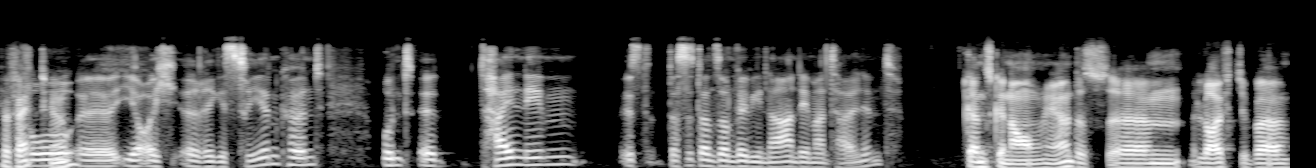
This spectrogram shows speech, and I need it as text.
perfekt, wo ja. äh, ihr euch äh, registrieren könnt und äh, teilnehmen ist, das ist dann so ein Webinar, an dem man teilnimmt. Ganz genau, ja. Das ähm, läuft über,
